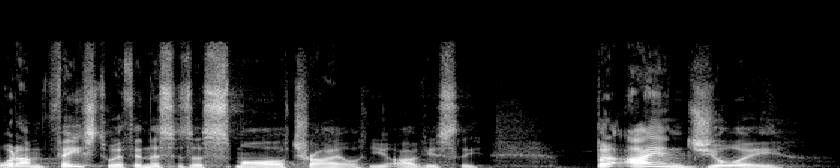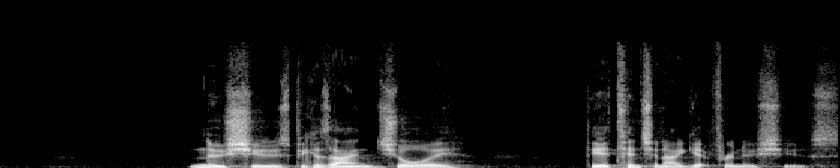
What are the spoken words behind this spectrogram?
what I'm faced with, and this is a small trial, obviously, but I enjoy new shoes because I enjoy the attention I get for new shoes.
